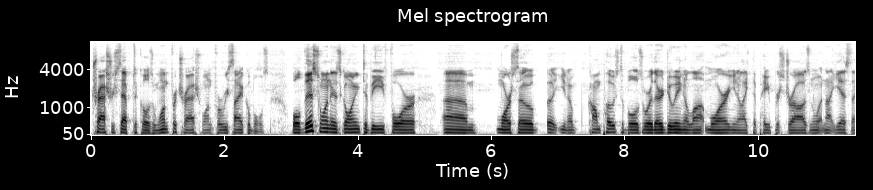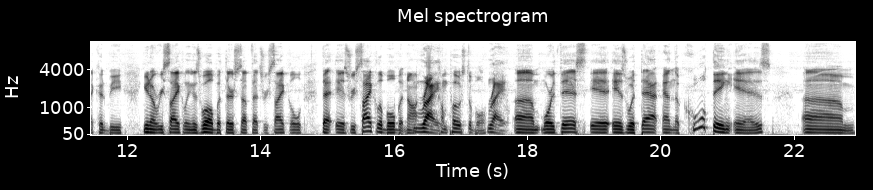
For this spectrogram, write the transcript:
trash receptacles, one for trash, one for recyclables. Well, this one is going to be for um, more so, uh, you know, compostables where they're doing a lot more, you know, like the paper straws and whatnot. Yes, that could be, you know, recycling as well, but there's stuff that's recycled that is recyclable but not Right. compostable. Right. Um, or this is, is with that. And the cool thing is, um,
